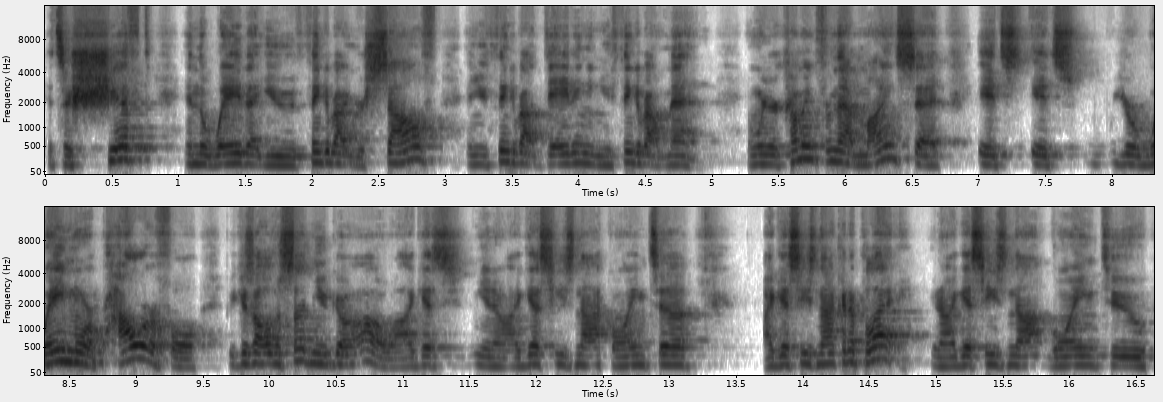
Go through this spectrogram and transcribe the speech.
It's a shift in the way that you think about yourself and you think about dating and you think about men. And when you're coming from that mindset, it's it's you're way more powerful because all of a sudden you go, oh, well, I guess you know, I guess he's not going to I guess he's not going to play. You know, I guess he's not going to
